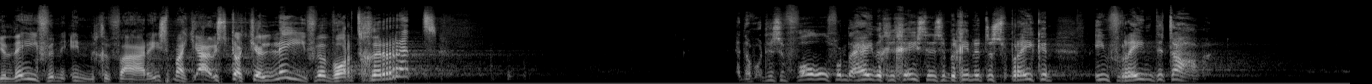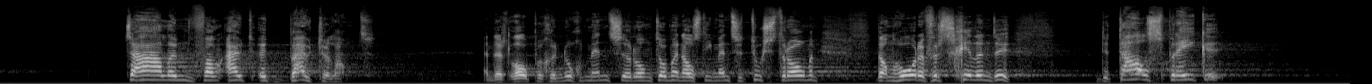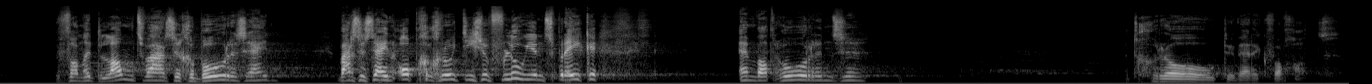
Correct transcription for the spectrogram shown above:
je leven in gevaar is, maar juist dat je leven wordt gered. En dan worden ze vol van de Heilige Geest en ze beginnen te spreken in vreemde talen. Talen vanuit het buitenland. En er lopen genoeg mensen rondom en als die mensen toestromen, dan horen verschillende de taal spreken van het land waar ze geboren zijn, waar ze zijn opgegroeid, die ze vloeiend spreken. En wat horen ze? Het grote werk van God.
